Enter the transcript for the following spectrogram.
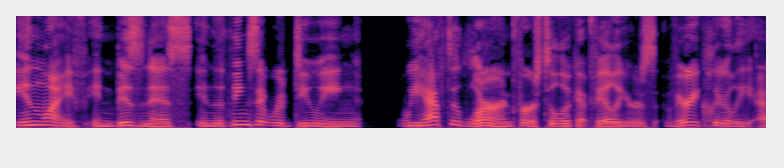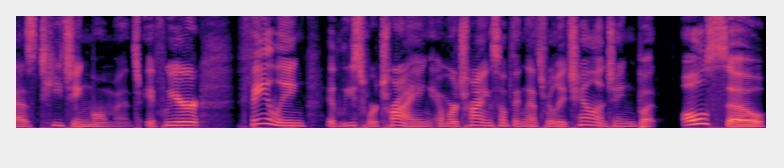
in life in business in the things that we're doing we have to learn first to look at failures very clearly as teaching moments. If we're failing, at least we're trying, and we're trying something that's really challenging, but also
